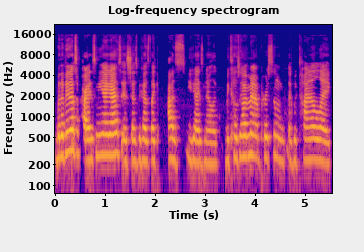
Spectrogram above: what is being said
but the thing that surprised me, I guess, is just because like as you guys know, like because we haven't met in person, like we kinda like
